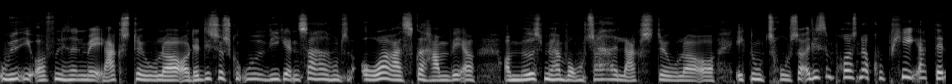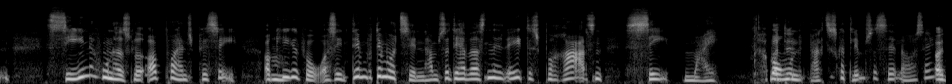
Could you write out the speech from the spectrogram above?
ude i offentligheden med lakstøvler, og da de så skulle ud i weekenden, så havde hun sådan overrasket ham ved at, at mødes med ham, hvor hun så havde lakstøvler og ikke nogen trusser, og ligesom prøvet sådan at kopiere den scene, hun havde slået op på hans PC og mm. kigget på, og set, det, det må tænde ham. Så det har været sådan et helt desperat, sådan, se mig. Hvor Og det- hun faktisk har glemt sig selv også, ikke? Og,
